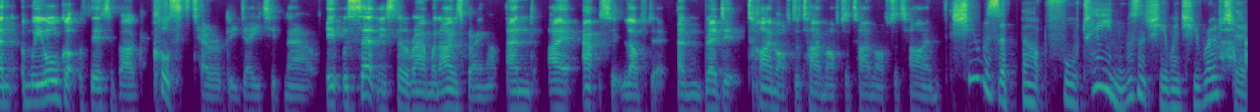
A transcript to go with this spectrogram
And, and we all got the theatre bug. Of course, it's terribly dated now. It was certainly still around when I was growing up, and I absolutely loved it and read it time after time after time after time. She was about 14, wasn't she, when she wrote it?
